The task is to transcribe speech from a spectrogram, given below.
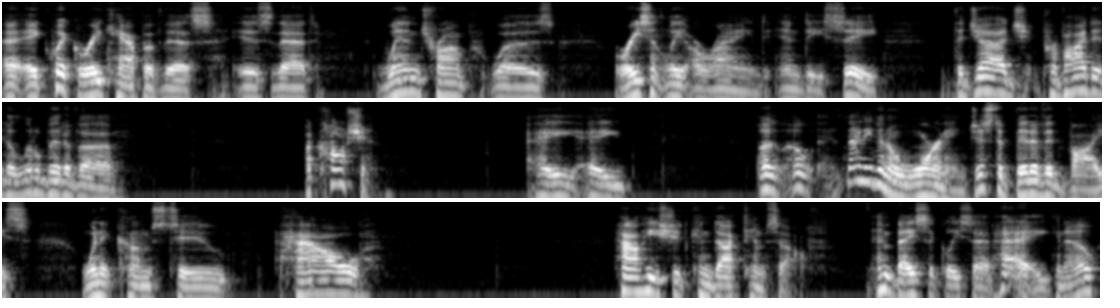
a, a quick recap of this is that when Trump was recently arraigned in D.C., the judge provided a little bit of a a caution, a a, a, a not even a warning, just a bit of advice when it comes to how how he should conduct himself and basically said, hey, you know,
